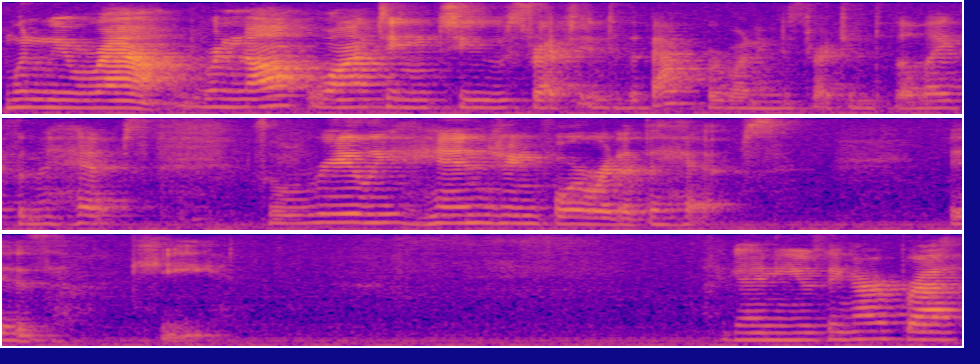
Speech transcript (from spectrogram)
when we round. We're not wanting to stretch into the back, we're wanting to stretch into the legs and the hips. So really hinging forward at the hips is key. Again, using our breath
